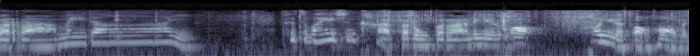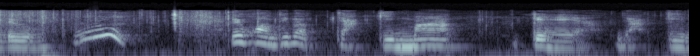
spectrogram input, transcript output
ปลาร้าไม่ได้เธอจะมาให้ฉันขาดปลารงปลาร้าได้ไงแล้วก็ข้าวเหนียวสองห่อเหมือนเดิมอืมด้วยความที่แบบอยากกินมาก แกอยากกิน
